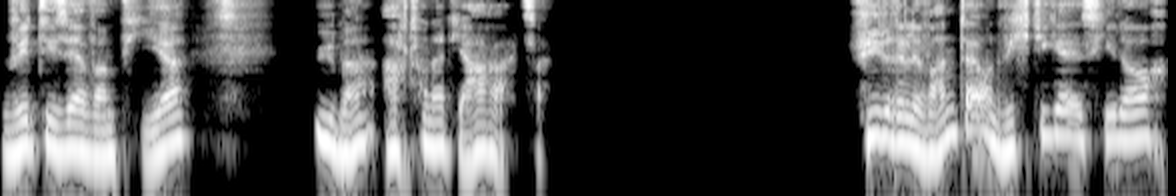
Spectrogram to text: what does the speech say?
wird dieser Vampir über 800 Jahre alt sein. Viel relevanter und wichtiger ist jedoch,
